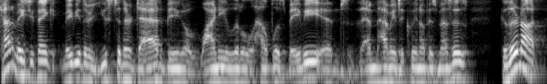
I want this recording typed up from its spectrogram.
Kind of makes you think maybe they're used to their dad being a whiny little helpless baby and them having to clean up his messes because they're not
